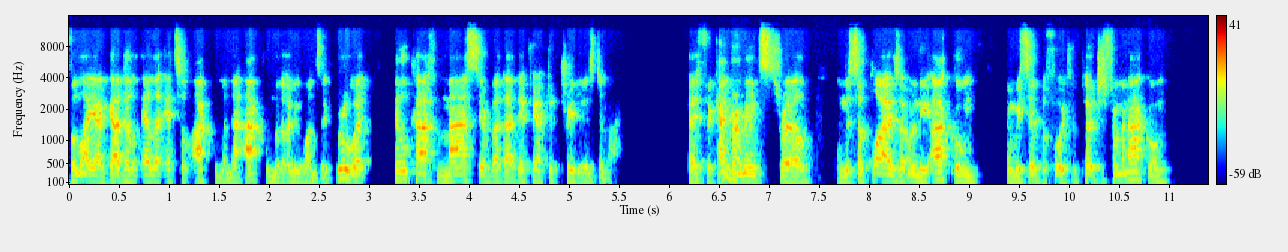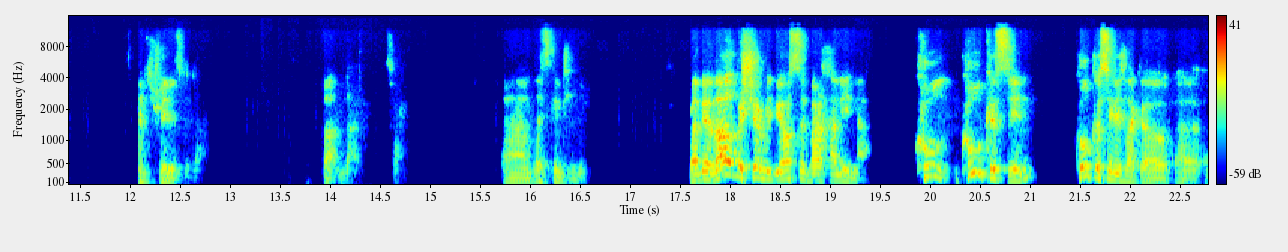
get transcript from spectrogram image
Velaya Gadal Ela Etzel Akum, and the Akum were the only ones that grew it. Hilkach Maser Vadai. Therefore, you have to treat it as demai. Okay, if it came from Eretz Israel and the suppliers are only Akum, and we said before, if you purchase from an Akum, it's as Vadai. But no, sorry. Um, let's continue. Rabbi Aval B'Shem Rabbi Yosef Bar Chanina. Kul Kulkasin. Kulkasin is like a, a, a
